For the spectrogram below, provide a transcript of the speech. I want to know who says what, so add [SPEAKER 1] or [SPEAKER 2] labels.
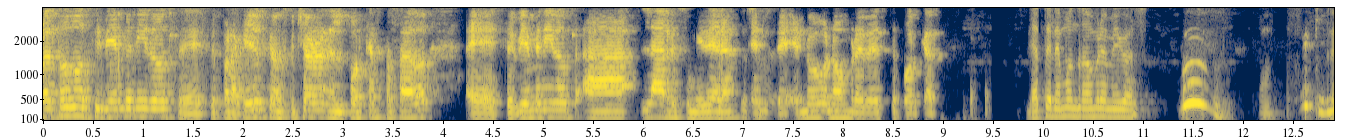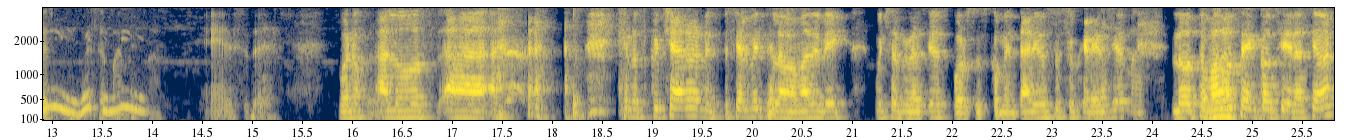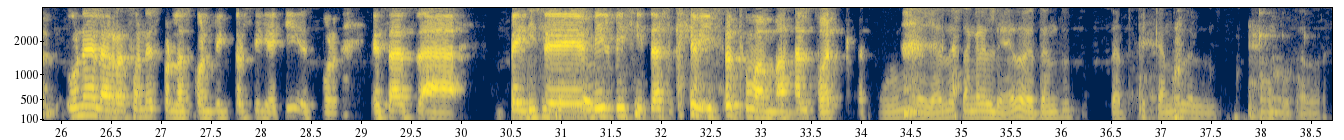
[SPEAKER 1] Hola a todos y bienvenidos. Este, para aquellos que nos escucharon en el podcast pasado, este, bienvenidos a La Resumidera, este, el nuevo nombre de este podcast.
[SPEAKER 2] Ya tenemos nombre, amigos.
[SPEAKER 1] Este, bueno, a los que nos escucharon, especialmente a la mamá de Vic, muchas gracias por sus comentarios, sus sugerencias. Lo tomamos en consideración. Una de las razones por las cuales Víctor sigue aquí es por esas 20 mil visitas que hizo tu mamá al podcast.
[SPEAKER 2] Hombre, ya le sangra el dedo de tanto estar picándole el computador.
